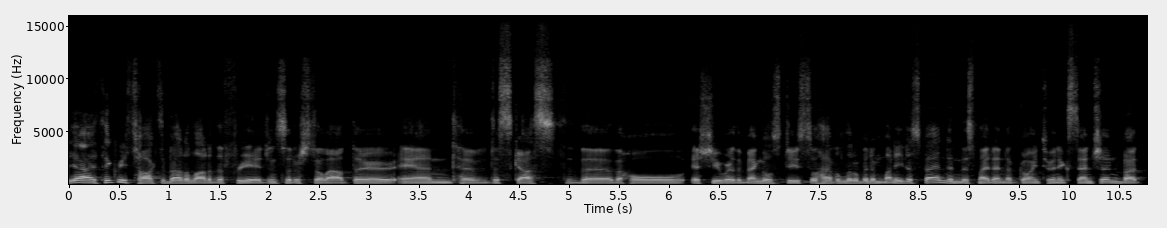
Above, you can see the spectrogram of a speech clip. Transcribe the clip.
Yeah, I think we've talked about a lot of the free agents that are still out there and have discussed the the whole issue where the Bengals do still have a little bit of money to spend, and this might end up going to an extension. But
